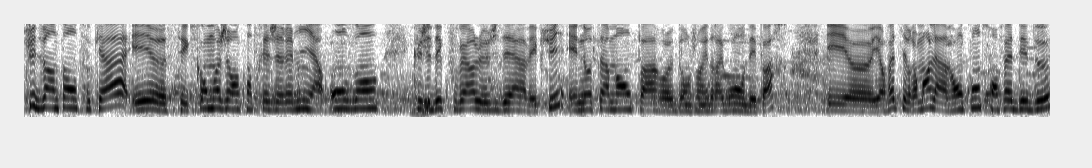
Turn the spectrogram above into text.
plus de 20 ans en tout cas. Et euh, c'est quand moi j'ai rencontré Jérémy il y a 11 ans que j'ai découvert le JDR avec lui, et notamment par euh, Donjons et Dragons au départ. Et, euh, et en fait, c'est vraiment la rencontre en fait des deux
